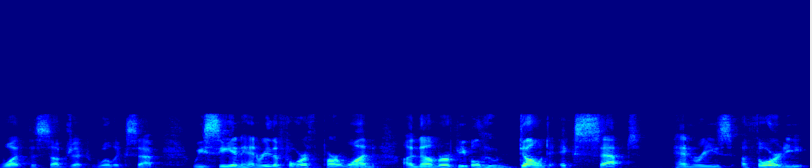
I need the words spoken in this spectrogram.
what the subject will accept. We see in Henry IV, part one, a number of people who don't accept Henry's authority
